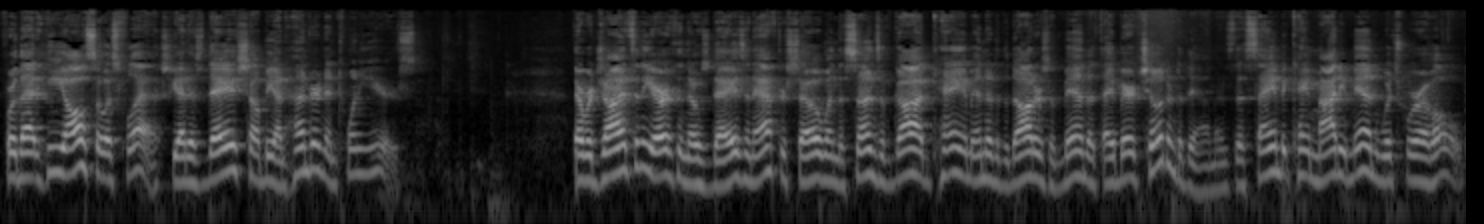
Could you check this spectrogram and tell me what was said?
for that he also is flesh, yet his days shall be an hundred and twenty years. There were giants in the earth in those days, and after so, when the sons of God came into the daughters of men, that they bare children to them, and the same became mighty men which were of old,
